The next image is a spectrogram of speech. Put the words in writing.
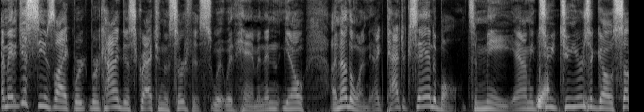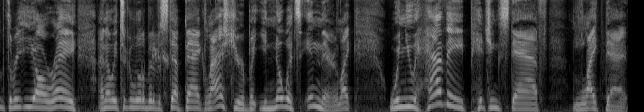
I mean, it just seems like we're, we're kind of just scratching the surface with, with him. And then, you know, another one, like Patrick Sandoval, to me. I mean, yeah. two, two years ago, sub three ERA. I know he took a little bit of a step back last year, but you know it's in there. Like, when you have a pitching staff like that,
